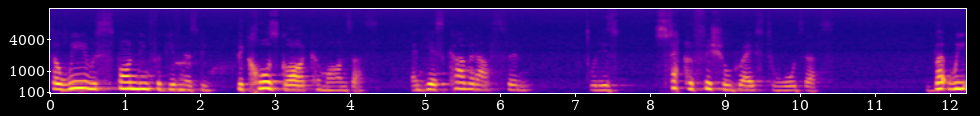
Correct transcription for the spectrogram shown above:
So we respond in forgiveness because God commands us, and He has covered our sin with His sacrificial grace towards us. But we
